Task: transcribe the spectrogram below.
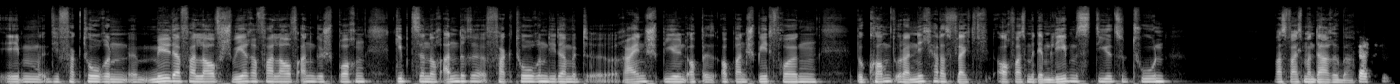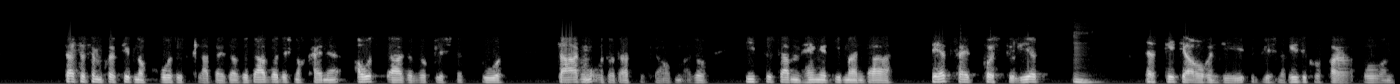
eben die Faktoren äh, milder Verlauf, schwerer Verlauf angesprochen. Gibt es denn noch andere Faktoren, die damit äh, reinspielen, ob, ob man Spätfolgen bekommt oder nicht? Hat das vielleicht auch was mit dem Lebensstil zu tun? Was weiß man darüber? Das, das ist im Prinzip noch großes Glatteis. Also da würde ich noch keine Aussage wirklich dazu sagen oder dazu glauben. Also die Zusammenhänge, die man da derzeit postuliert, mhm. Das geht ja auch in die üblichen Risikofaktoren.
